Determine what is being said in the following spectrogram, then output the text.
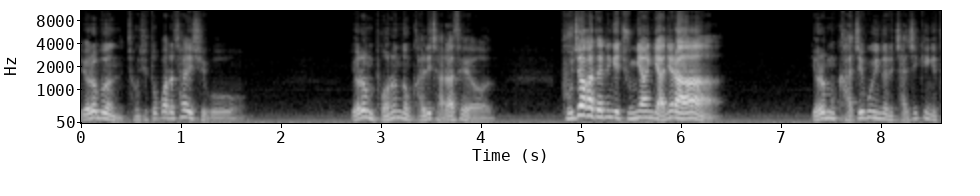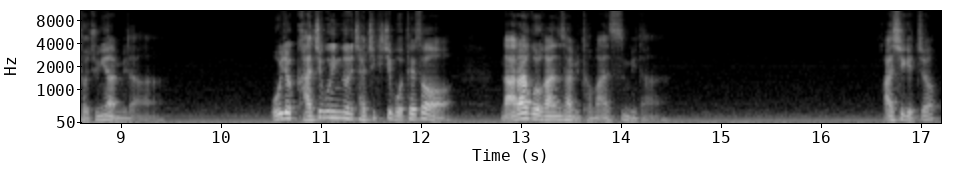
여러분 정신 똑바로 차리시고 여러분 버는 돈 관리 잘하세요. 부자가 되는 게 중요한 게 아니라 여러분 가지고 있는 돈을 잘 지키는 게 더 중요합니다. 오히려 가지고 있는 돈을 잘 지키지 못해서 나락으로 가는 사람이 더 많습니다. 아시겠죠?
